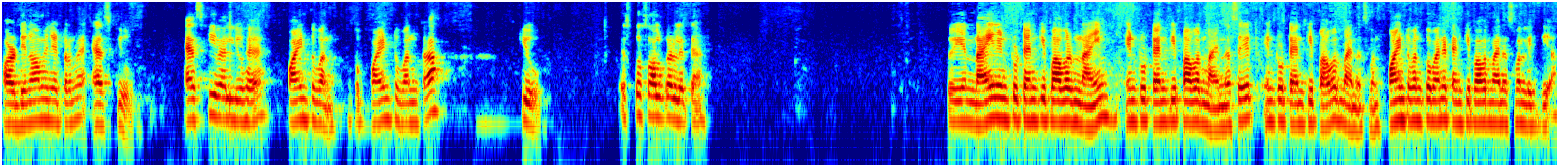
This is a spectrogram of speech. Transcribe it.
और डिनोमिनेटर में एस क्यूब एस की वैल्यू है पॉइंट वन तो पॉइंट वन का क्यूब इसको सॉल्व कर लेते हैं। तो ये नाइन इंटू टेन की पावर नाइन इंटू टेन की power minus eight into ten की power minus one point one को मैंने टेन की पावर माइनस वन लिख दिया।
